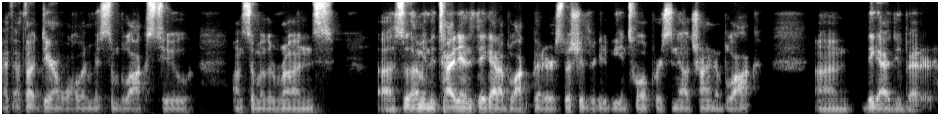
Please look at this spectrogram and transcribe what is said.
I, th- I, thought Darren Waller missed some blocks too on some of the runs. Uh, so I mean, the tight ends they got to block better, especially if they're going to be in twelve personnel trying to block. Um, they got to do better,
